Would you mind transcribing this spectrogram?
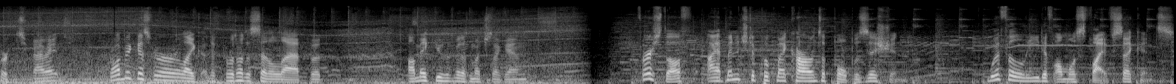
Or two, I mean, probably because we're like the first one to set a lap, but I'll make use of it as much as I can. First off, I have managed to put my car onto pole position, with a lead of almost 5 seconds.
